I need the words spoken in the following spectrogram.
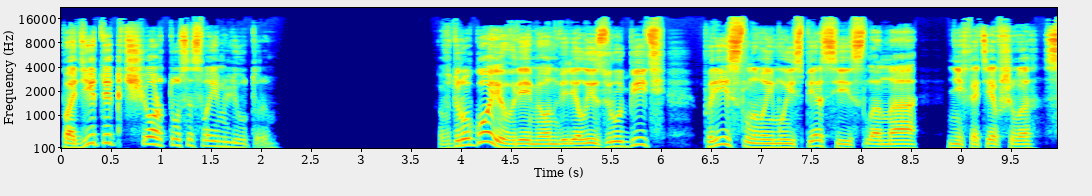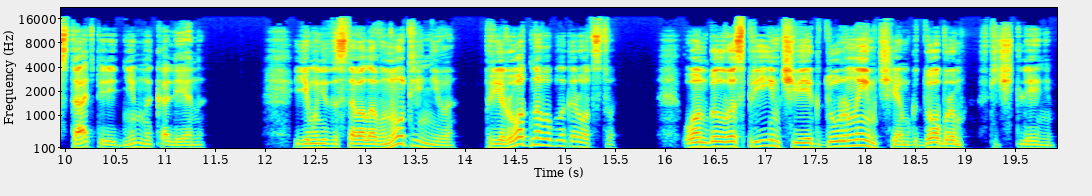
«Поди ты к черту со своим Лютером». В другое время он велел изрубить присланного ему из Персии слона, не хотевшего стать перед ним на колено. Ему недоставало внутреннего, природного благородства. Он был восприимчивее к дурным, чем к добрым впечатлениям.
